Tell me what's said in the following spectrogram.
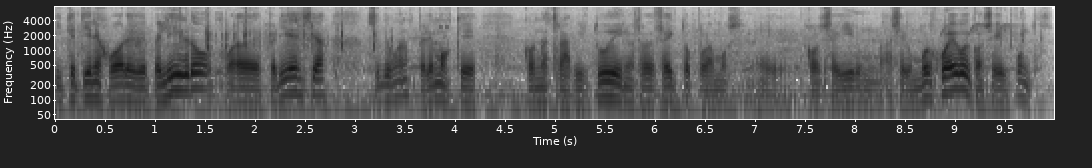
y que tiene jugadores de peligro, jugadores de experiencia, así que bueno, esperemos que con nuestras virtudes y nuestros defectos podamos eh, conseguir hacer un buen juego y conseguir puntos.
